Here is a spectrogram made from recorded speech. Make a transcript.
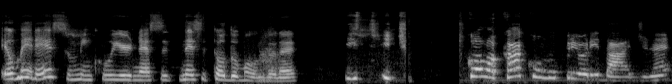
Eu mereço me incluir nesse, nesse todo mundo, né? E, e te colocar como prioridade, né?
